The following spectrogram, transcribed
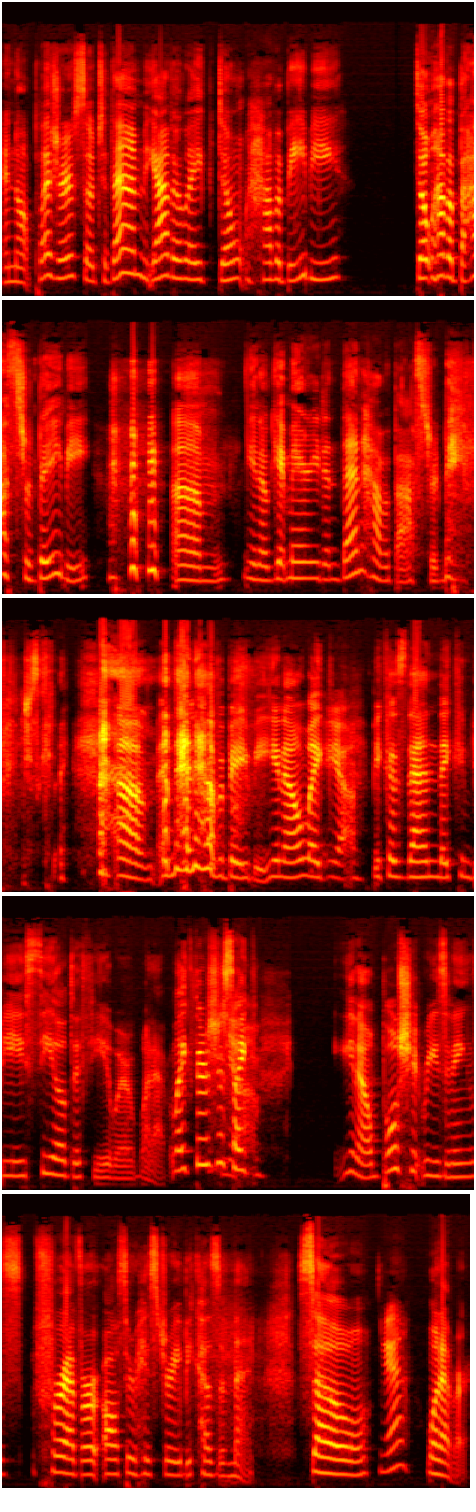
and not pleasure. So to them, yeah, they're like, don't have a baby. Don't have a bastard baby. um, you know, get married and then have a bastard baby. Just kidding. Um, and then have a baby, you know, like Yeah. because then they can be sealed with you or whatever. Like there's just like Yeah. You know, bullshit reasonings forever all through history because of men. So, Yeah. whatever.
